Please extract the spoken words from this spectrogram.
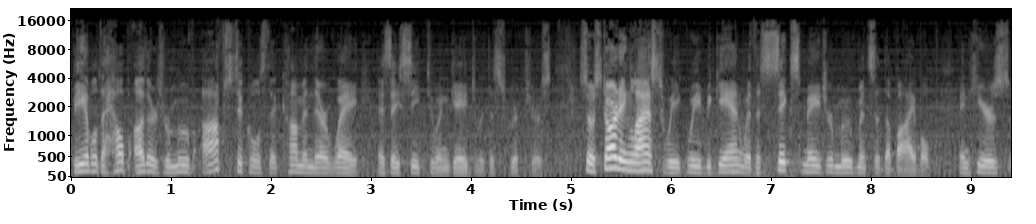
be able to help others remove obstacles that come in their way as they seek to engage with the scriptures. So, starting last week, we began with the six major movements of the Bible. And here's,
